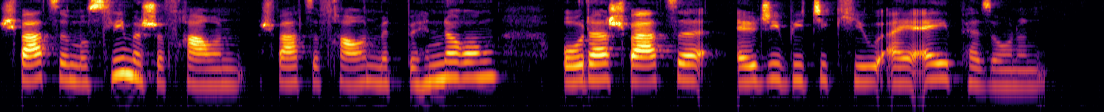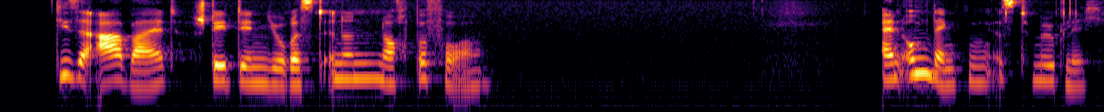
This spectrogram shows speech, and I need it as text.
schwarze muslimische Frauen, schwarze Frauen mit Behinderung oder schwarze LGBTQIA-Personen. Diese Arbeit steht den Juristinnen noch bevor. Ein Umdenken ist möglich.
